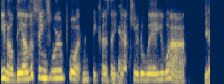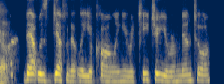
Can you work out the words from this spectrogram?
you know, the other things were important because they yeah. got you to where you are. Yeah, that was definitely your calling. You're a teacher. You're a mentor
